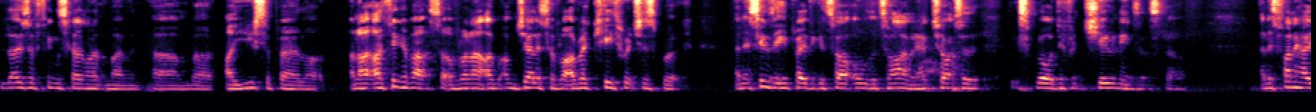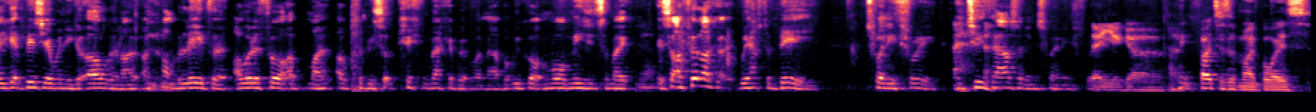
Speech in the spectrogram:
loads of things going on at the moment. Um, but I used to play a lot, and I, I think about sort of run out. I'm, I'm jealous of like I read Keith Richards' book, and it seems that he played the guitar all the time and had a chance to explore different tunings and stuff. And it's funny how you get busier when you get older. And I, I can't mm. believe that I would have thought I, my, I could be sort of kicking back a bit right now, but we've got more music to make. Yeah. It's, I feel like we have to be 23 in 2023. There you go. I think photos of my boys.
